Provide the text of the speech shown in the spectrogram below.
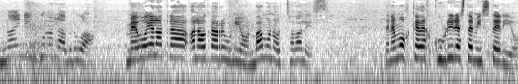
No hay ninguno en la grúa. Me voy a la otra, a la otra reunión. Vámonos, chavales. Tenemos que descubrir este misterio.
